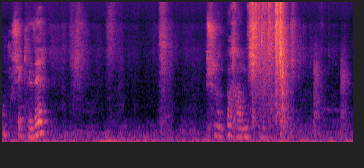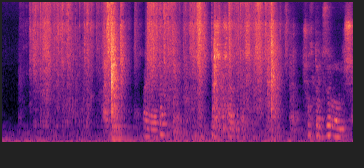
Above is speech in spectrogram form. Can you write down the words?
Bu şekilde. Şuna bakalım işte. Bayağı da da güzel olmuş.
